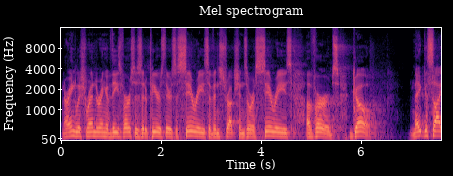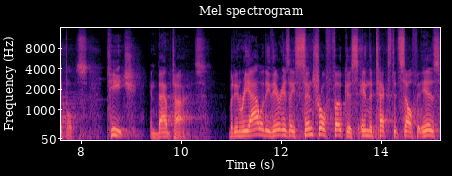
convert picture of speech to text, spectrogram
In our English rendering of these verses, it appears there's a series of instructions or a series of verbs go, make disciples, teach, and baptize. But in reality, there is a central focus in the text itself. It is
